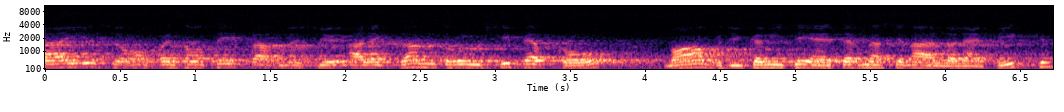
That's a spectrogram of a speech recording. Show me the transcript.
Médailles seront présentées par M. Alexandru Shiperko, membre du Comité international olympique,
